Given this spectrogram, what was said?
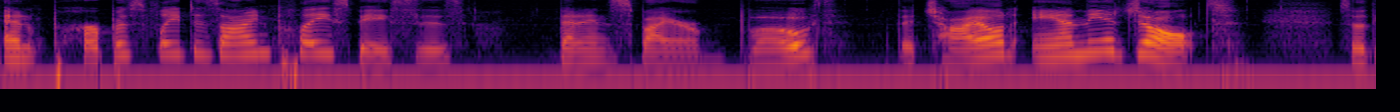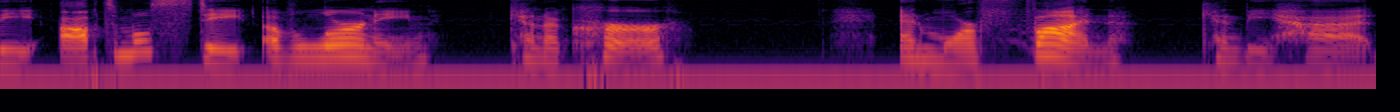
and purposefully designed play spaces that inspire both the child and the adult so the optimal state of learning can occur and more fun can be had.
